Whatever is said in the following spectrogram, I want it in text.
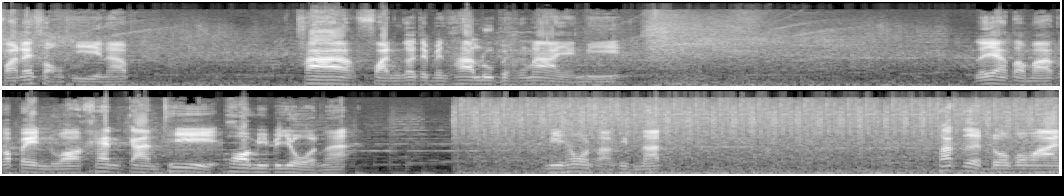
ฟันได้ 2 ทีนะครับ ถ้าฟันก็จะเป็นท่ารูปไปข้างหน้าอย่างนี้ และอย่างต่อมาก็เป็นวอลแคนการที่พอมีประโยชน์นะมีทั้งหมด 30 นัด ถ้าเกิดโดนประมาณ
